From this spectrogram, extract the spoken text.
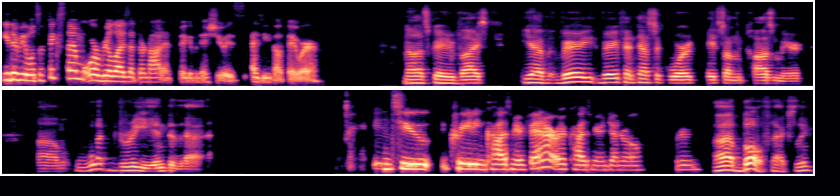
either be able to fix them or realize that they're not as big of an issue as, as you thought they were no that's great advice. You have very very fantastic work based on the cosmere. Um, what drew you into that? Into creating cosmere fan art or cosmere in general? Uh, both actually.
